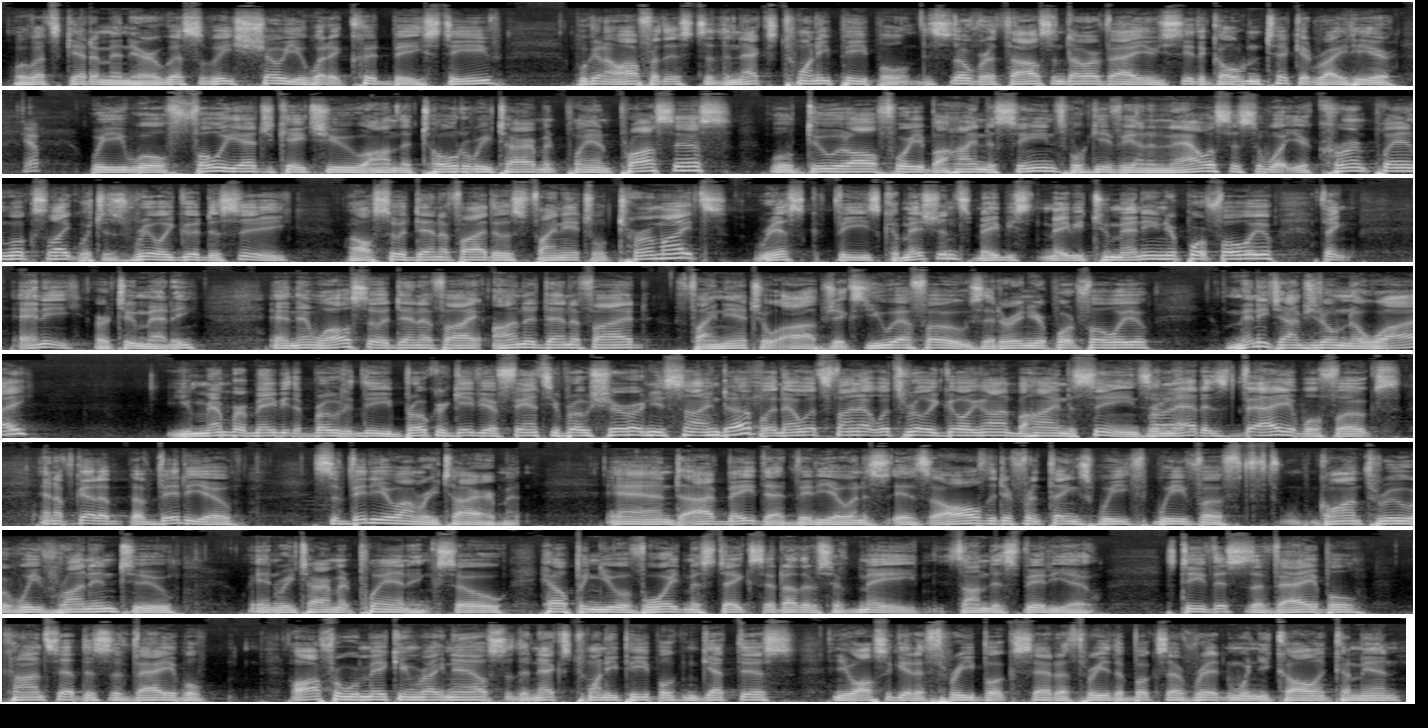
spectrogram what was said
well, let's get them in here. Let's at least show you what it could be. Steve, we're going to offer this to the next 20 people. This is over a $1,000 value. You see the golden ticket right here. Yep. We will fully educate you on the total retirement plan process. We'll do it all for you behind the scenes. We'll give you an analysis of what your current plan looks like, which is really good to see. We'll also identify those financial termites, risk, fees, commissions, maybe maybe too many in your portfolio. I think any or too many. And then we'll also identify unidentified financial objects, UFOs that are in your portfolio. Many times you don't know why. You remember maybe the, bro- the broker gave you a fancy brochure and you signed up. Well, now let's find out what's really going on behind the scenes. And that is valuable, folks. And I've got a, a video. It's a video on retirement. And I've made that video, and it's, it's all the different things we've, we've uh, gone through or we've run into in retirement planning. So helping you avoid mistakes that others have made is on this video. Steve, this is a valuable concept. This is a valuable offer we're making right now. So the next 20 people can get this. And you also get a three book set of three of the books I've written when you call and come in.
